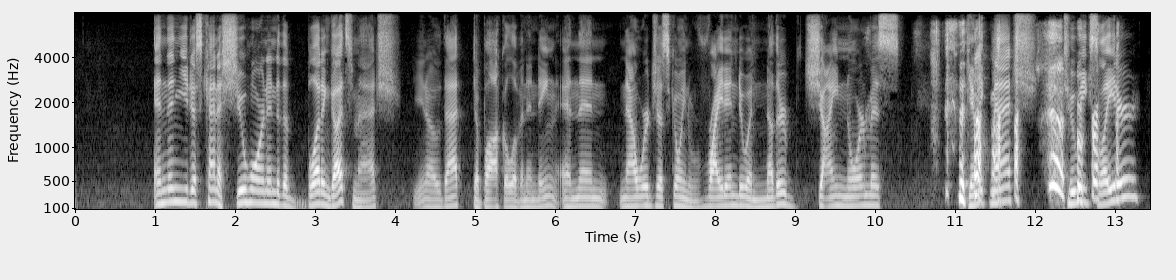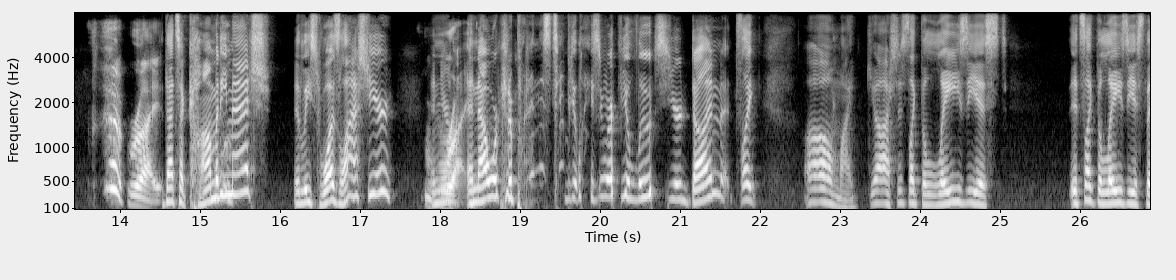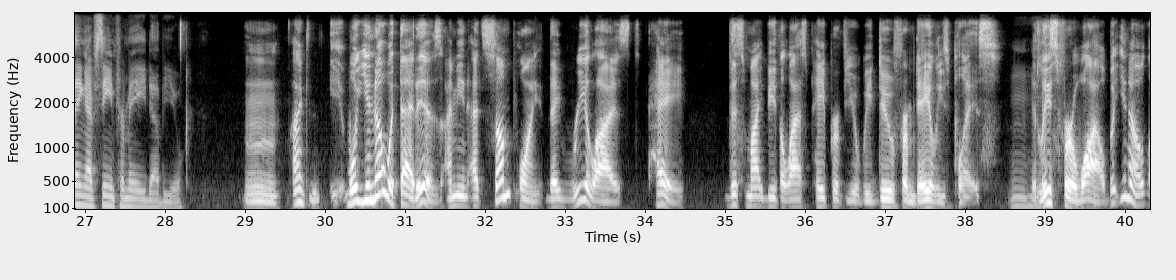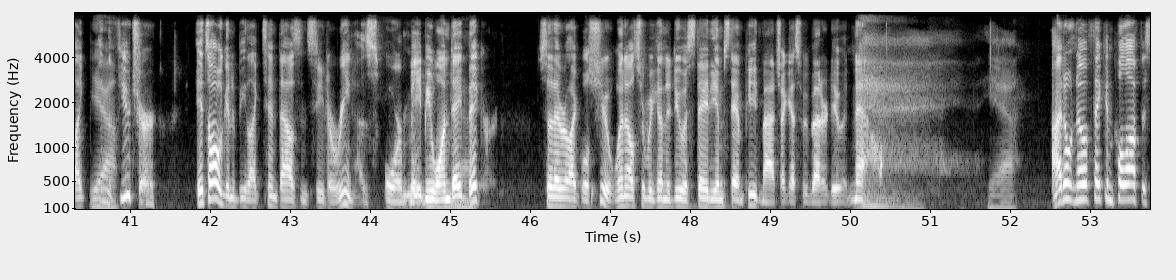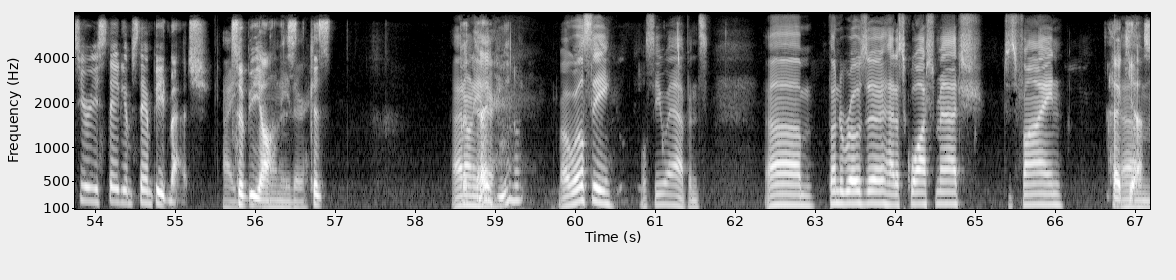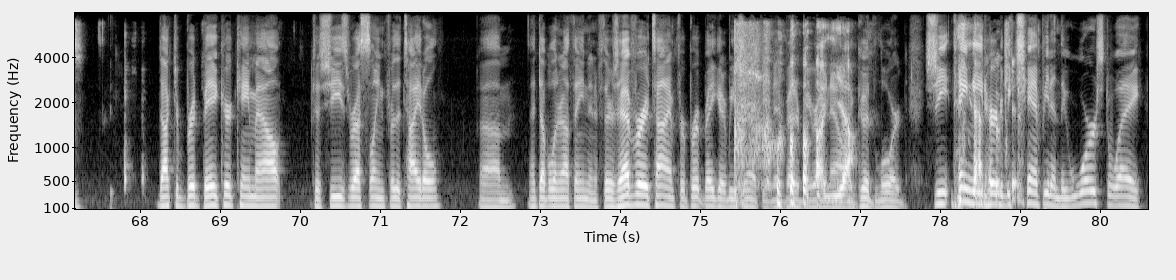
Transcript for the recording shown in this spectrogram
and then you just kind of shoehorn into the blood and guts match. You know that debacle of an ending, and then now we're just going right into another ginormous gimmick match two weeks later right, that's a comedy match. At least was last year, and you're right. and now we're gonna put in the stipulation where if you lose, you're done. It's like, oh my gosh, it's like the laziest. It's like the laziest thing I've seen from AEW. Mm, I can. Well, you know what that is. I mean, at some point they realized, hey, this might be the last pay per view we do from Daily's place, at least for a while. But you know, like in the future, it's all going to be like ten thousand seat arenas, or maybe one day Yeah. bigger. So they were like, well, shoot, when else are we going to do a stadium stampede match? I guess we better do it now. Yeah, I don't know if they can pull off a serious stadium stampede match. I to be honest, either. because I don't either. Well, we'll see. We'll see what happens. Um, Thunder Rosa had a squash match, which is fine. heck Um, yes. Dr. Britt Baker came out because she's wrestling for the title um, at Double or Nothing. And if there's ever a time for Britt Baker to be champion, it better be right now. Yeah. Like, good lord, she they Yeah, need her no to be champion in the worst way.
